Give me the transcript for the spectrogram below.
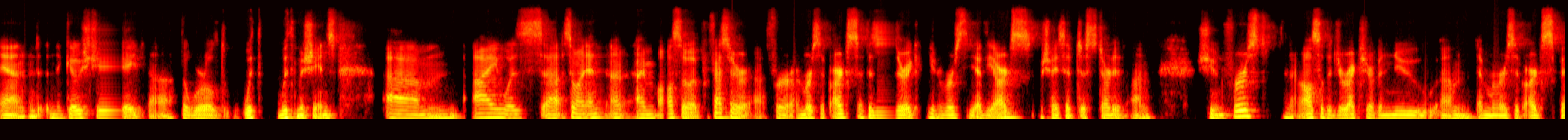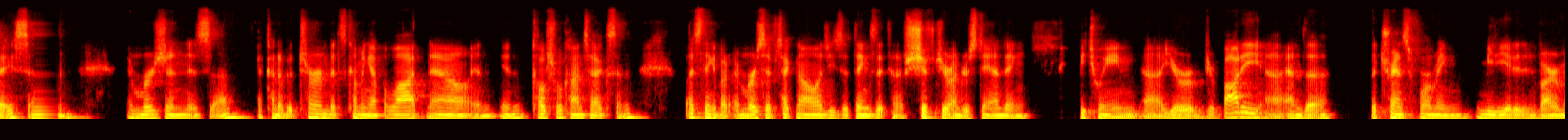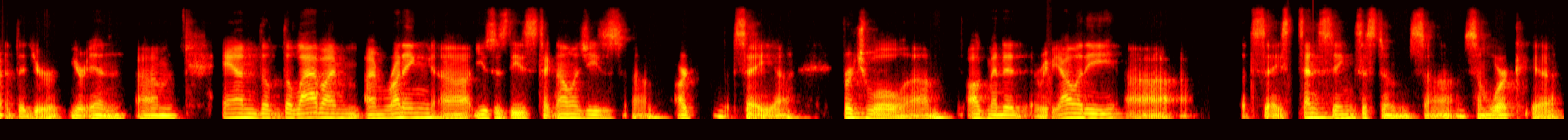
and negotiate the world with with machines um, I was uh, so, and uh, I'm also a professor uh, for immersive arts at the Zurich University of the Arts, which I said just started on June 1st. And I'm also the director of a new um, immersive arts space. And immersion is uh, a kind of a term that's coming up a lot now in, in cultural contexts. And let's think about immersive technologies, the things that kind of shift your understanding between uh, your your body uh, and the the transforming mediated environment that you're you're in. Um, and the, the lab I'm I'm running uh, uses these technologies, um, are let's say uh, virtual um, augmented reality, uh, let's say sensing systems, uh, some work uh,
